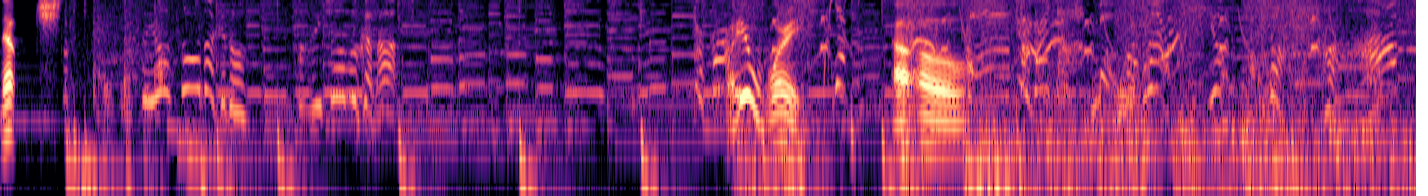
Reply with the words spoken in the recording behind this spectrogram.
Nope. shh. 強そうだけど大丈夫かなそこ Why are you worried? Uh oh. 連続 よっと。はあ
